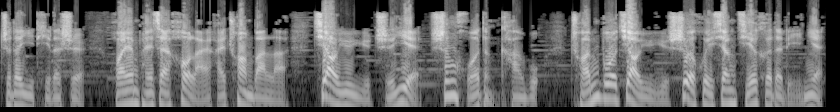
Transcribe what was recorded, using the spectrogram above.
值得一提的是，黄炎培在后来还创办了《教育与职业生活》等刊物，传播教育与社会相结合的理念，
